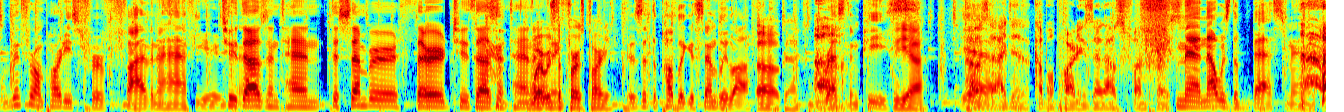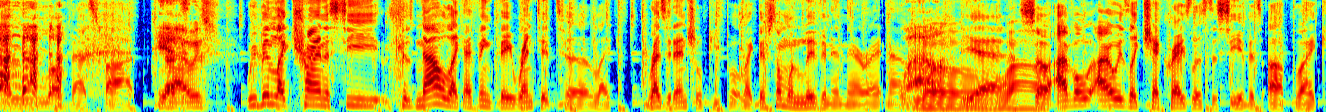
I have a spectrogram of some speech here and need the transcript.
we've been throwing parties for five and a half years. now. 2010, December 3rd, 2010. Where I was the first party? It was at the Public Assembly Loft. Oh, okay. Oh. Rest in peace. Yeah. I, was, Yeah. I did a couple parties there that was a fun place Man, that was the best, man. I love that spot. yeah That's- it was We've been like trying to see because now like I think they rent it to like residential people. Like there's someone living in there right now. Wow. No. Yeah. Wow. So I've al- I always like check Craigslist to see if it's up. Like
